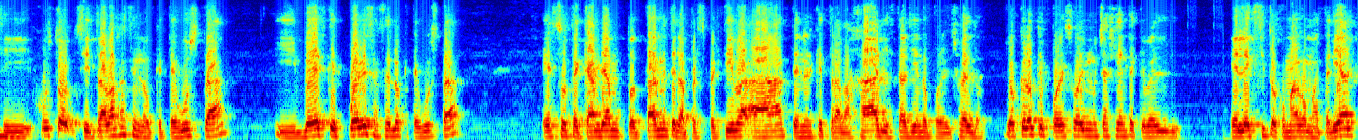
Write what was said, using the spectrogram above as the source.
Si justo si trabajas en lo que te gusta y ves que puedes hacer lo que te gusta, eso te cambia totalmente la perspectiva a tener que trabajar y estar yendo por el sueldo. Yo creo que por eso hay mucha gente que ve el, éxito como algo material,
